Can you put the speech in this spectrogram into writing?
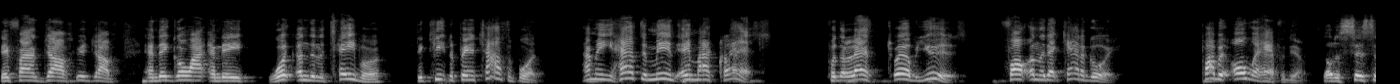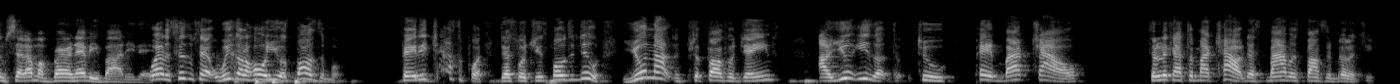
They find jobs, here jobs, and they go out and they work under the table to keep the paying child support. I mean, half the men in my class for the last 12 years fall under that category. Probably over half of them. So the system said, I'm gonna burn everybody there. Well, the system said, we're gonna hold you responsible. Pay the child support. That's what you're supposed to do. You're not responsible, James. Are you either to pay my child to look after my child. That's my responsibility.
